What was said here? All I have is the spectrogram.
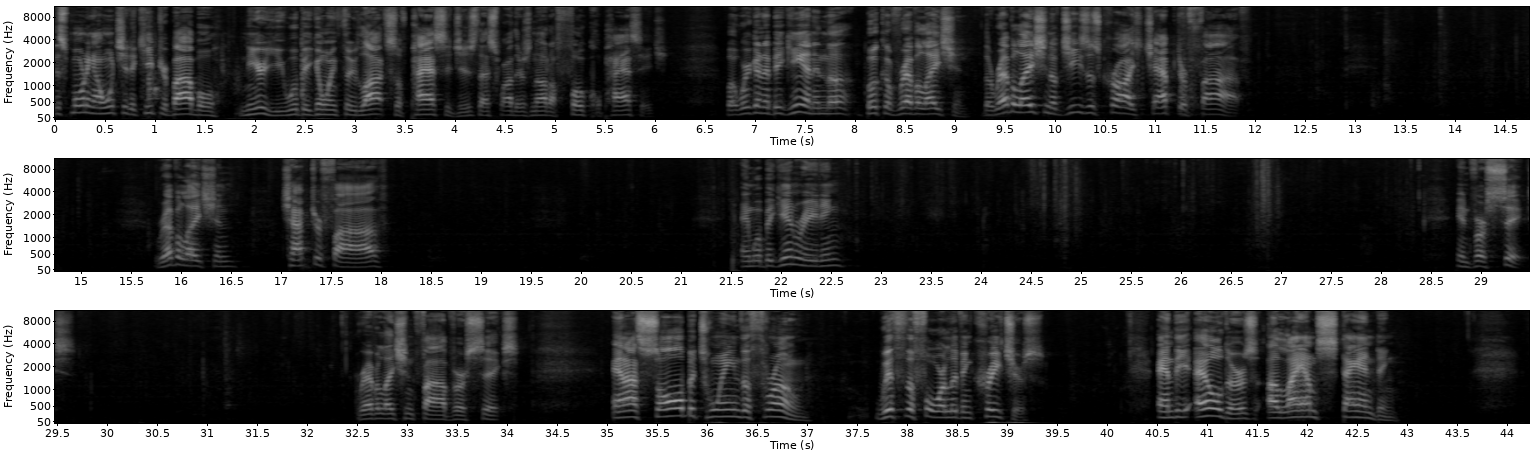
This morning, I want you to keep your Bible near you. We'll be going through lots of passages. That's why there's not a focal passage. But we're going to begin in the book of Revelation, the revelation of Jesus Christ, chapter 5. Revelation chapter 5. And we'll begin reading in verse 6. Revelation 5, verse 6. And I saw between the throne with the four living creatures and the elders a lamb standing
